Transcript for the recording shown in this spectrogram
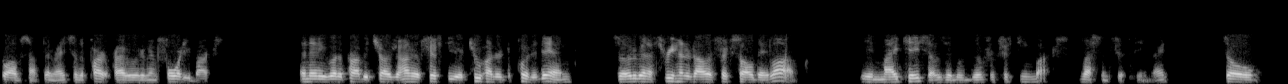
12 something, right? So the part probably would have been forty bucks, and then he would have probably charged 150 or 200 to put it in, so it would have been a 300 dollar fix all day long. In my case, I was able to do it for 15 bucks, less than 15, right? So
